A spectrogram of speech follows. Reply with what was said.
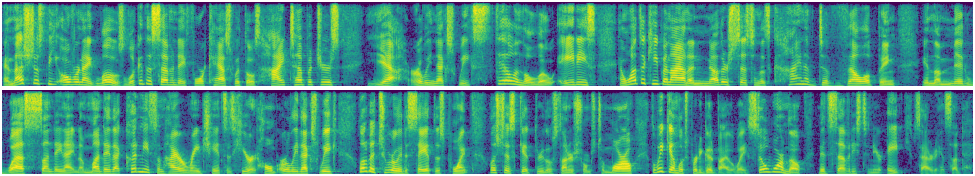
And that's just the overnight lows. Look at the seven day forecast with those high temperatures. Yeah, early next week, still in the low 80s. And we'll to keep an eye on another system that's kind of developing in the Midwest Sunday night and a Monday. That could mean some higher rain chances here at home early next week. A little bit too early to say at this point. Let's just get through those thunderstorms tomorrow. The weekend looks pretty good, by the way. Still warm, though, mid 70s to near 80 Saturday and Sunday.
